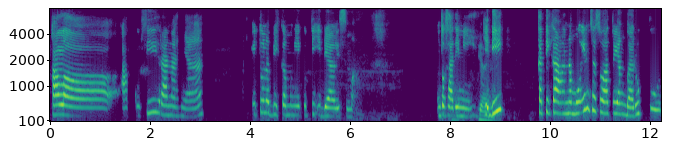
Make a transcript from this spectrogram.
kalau aku sih ranahnya itu lebih ke mengikuti idealisme untuk saat ini. Iya, Jadi ketika nemuin sesuatu yang baru pun,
